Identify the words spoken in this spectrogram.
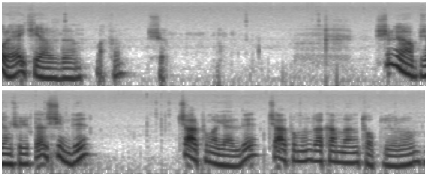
Buraya 2 yazdım. Bakın şu. Şimdi ne yapacağım çocuklar? Şimdi çarpıma geldi. Çarpımın rakamlarını topluyorum.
